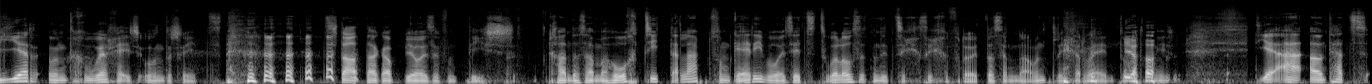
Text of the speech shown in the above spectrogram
Bier und Kuchen ist unterschätzt. das steht da gerade bei uns auf dem Tisch. Ich habe das an einer Hochzeit erlebt von Gary, wo es jetzt zulässt und jetzt sich sicher freut, dass er namentlich erwähnt worden ist. Die, äh, und hat's,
